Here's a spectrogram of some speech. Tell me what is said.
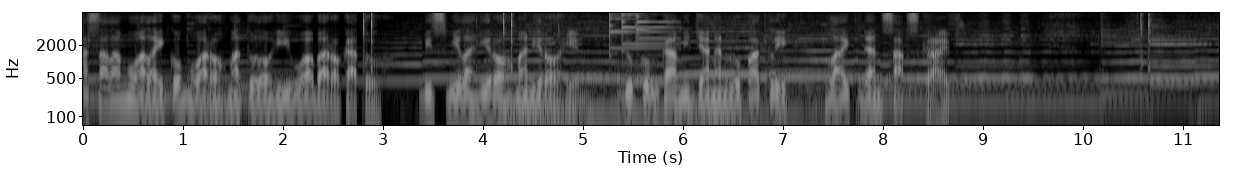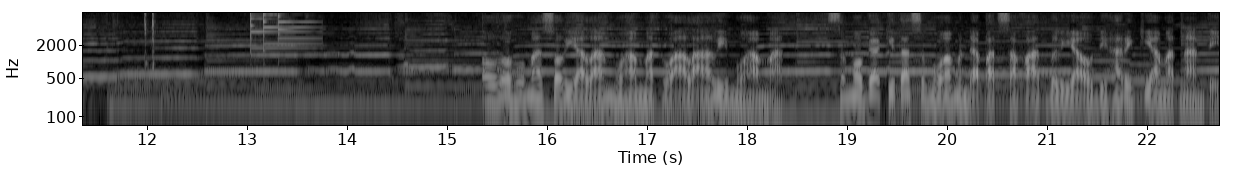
Assalamualaikum warahmatullahi wabarakatuh. Bismillahirrohmanirrohim. Dukung kami jangan lupa klik like dan subscribe. Allahumma sholli ala Muhammad wa ala ali Muhammad. Semoga kita semua mendapat syafaat beliau di hari kiamat nanti.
